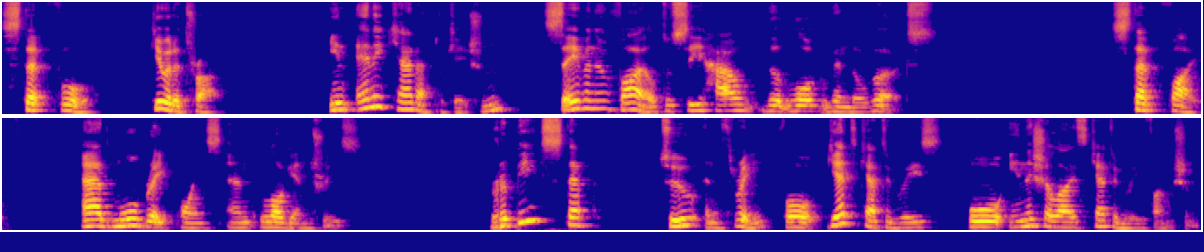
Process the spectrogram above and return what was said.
Step 4. Give it a try. In any CAD application, save a new file to see how the log window works. Step 5. Add more breakpoints and log entries. Repeat step 2 and 3 for get categories or initialize category function.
